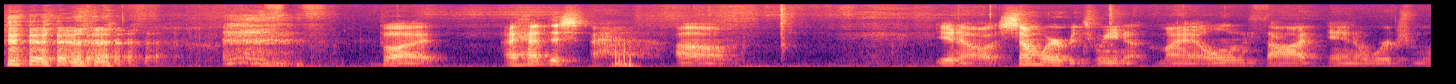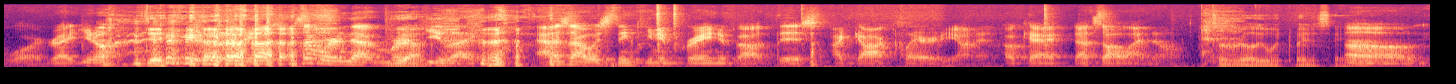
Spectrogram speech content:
but I had this um you know, somewhere between my own thought and a word from the Lord, right? You know, You know I mean? somewhere in that murky, Yeah. like, as I was thinking and praying about this, I got clarity on it. Okay, that's all I know. That's a really good way to say it. Um,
